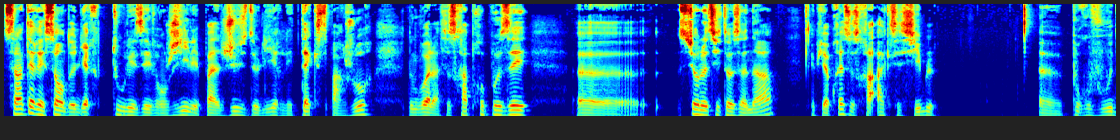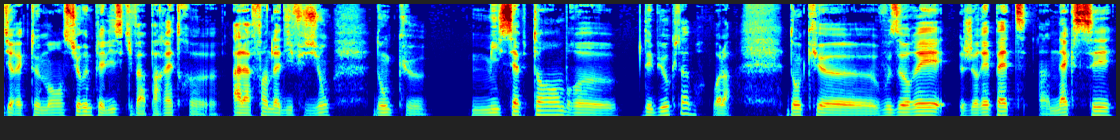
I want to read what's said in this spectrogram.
C'est intéressant de lire tous les évangiles et pas juste de lire les textes par jour. Donc voilà, ce sera proposé euh, sur le site Osana et puis après ce sera accessible euh, pour vous directement sur une playlist qui va apparaître euh, à la fin de la diffusion, donc euh, mi-septembre, début octobre, voilà. Donc vous aurez, je répète, un accès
